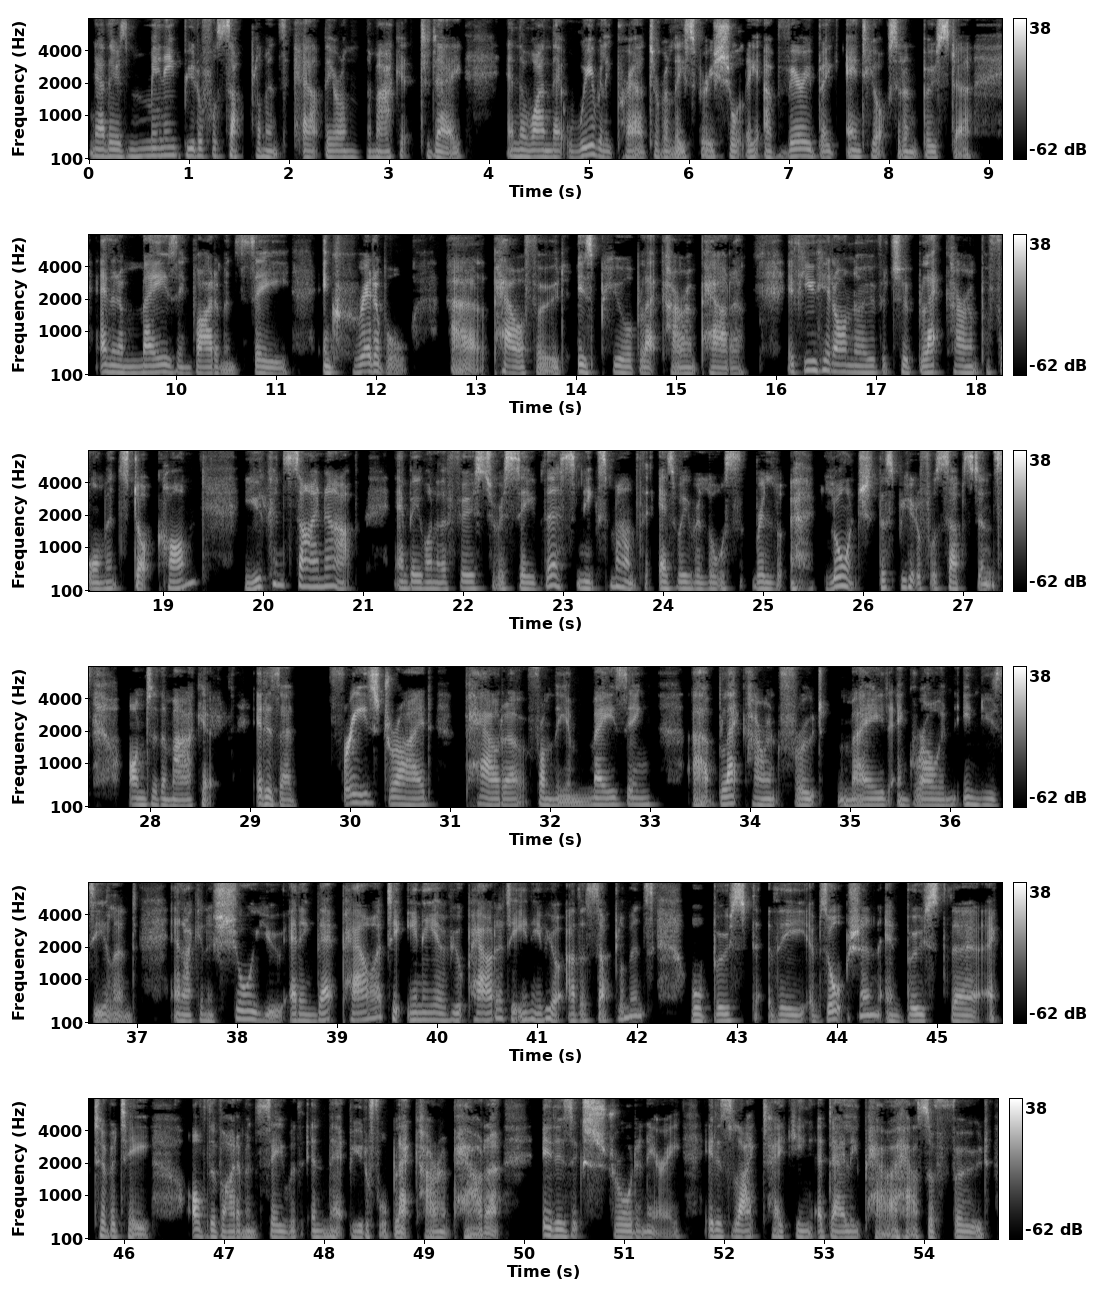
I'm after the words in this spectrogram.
Now there's many beautiful supplements out there on the market today and the one that we're really proud to release very shortly, a very big antioxidant booster and an amazing vitamin C, incredible uh, power food is pure blackcurrant powder. If you head on over to blackcurrantperformance.com, you can sign up and be one of the first to receive this next month as we relaunch, relaunch this beautiful substance onto the market. It is a freeze dried powder from the amazing uh, blackcurrant fruit made and grown in New Zealand. And I can assure you, adding that power to any of your powder, to any of your other supplements, will boost the absorption and boost the activity of the vitamin C within that beautiful blackcurrant powder. It is extraordinary. It is like taking a daily powerhouse of food.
